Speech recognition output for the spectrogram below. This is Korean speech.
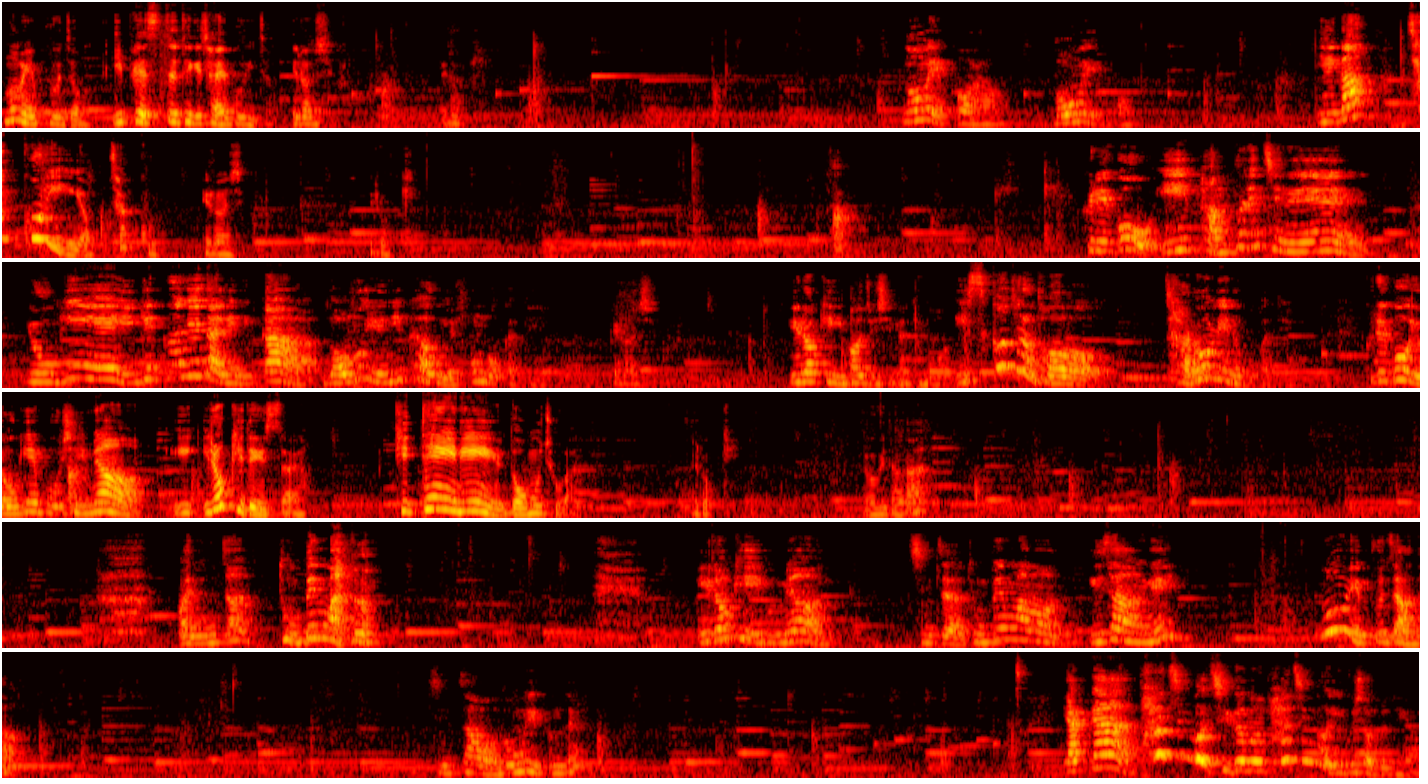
너무 예쁘죠? 이 베스트 되게 잘 보이죠? 이런 식으로 이렇게 너무 예뻐요 너무 예뻐 얘가 차콜이에요 차콜 이런 식으로 이렇게 그리고 이 반플리츠는 여기에 이게 끈이 달리니까 너무 유니크하고 예쁜 것 같아요. 이런 식으로. 이렇게 입어주시면 돼요. 이 스커트랑 더 잘 어울리는 것 같아요. 그리고 여기에 보시면 이, 이렇게 돼 있어요. 디테일이 너무 좋아. 이렇게. 여기다가 완전 돈 백만 원. 이렇게 입으면 진짜 돈 백만 원 이상의 너무 예쁘지 않아? 진짜 너무 예쁜데? 약간 파진 거 지금은 파진 거 입으셔도 돼요.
